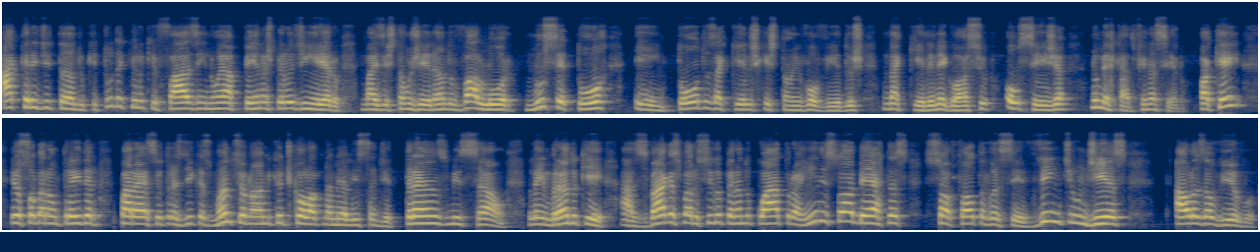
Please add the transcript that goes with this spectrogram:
acreditando que tudo aquilo que fazem não é apenas pelo dinheiro, mas estão gerando valor no setor e em todos aqueles que estão envolvidos naquele negócio, ou seja, no mercado financeiro. Ok? Eu sou Barão Trader. Para essas e outras dicas, mande seu nome que eu te coloco na minha lista de transmissão. Lembrando que as vagas para o Siga Operando 4 ainda estão abertas, só falta você 21 dias aulas ao vivo.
